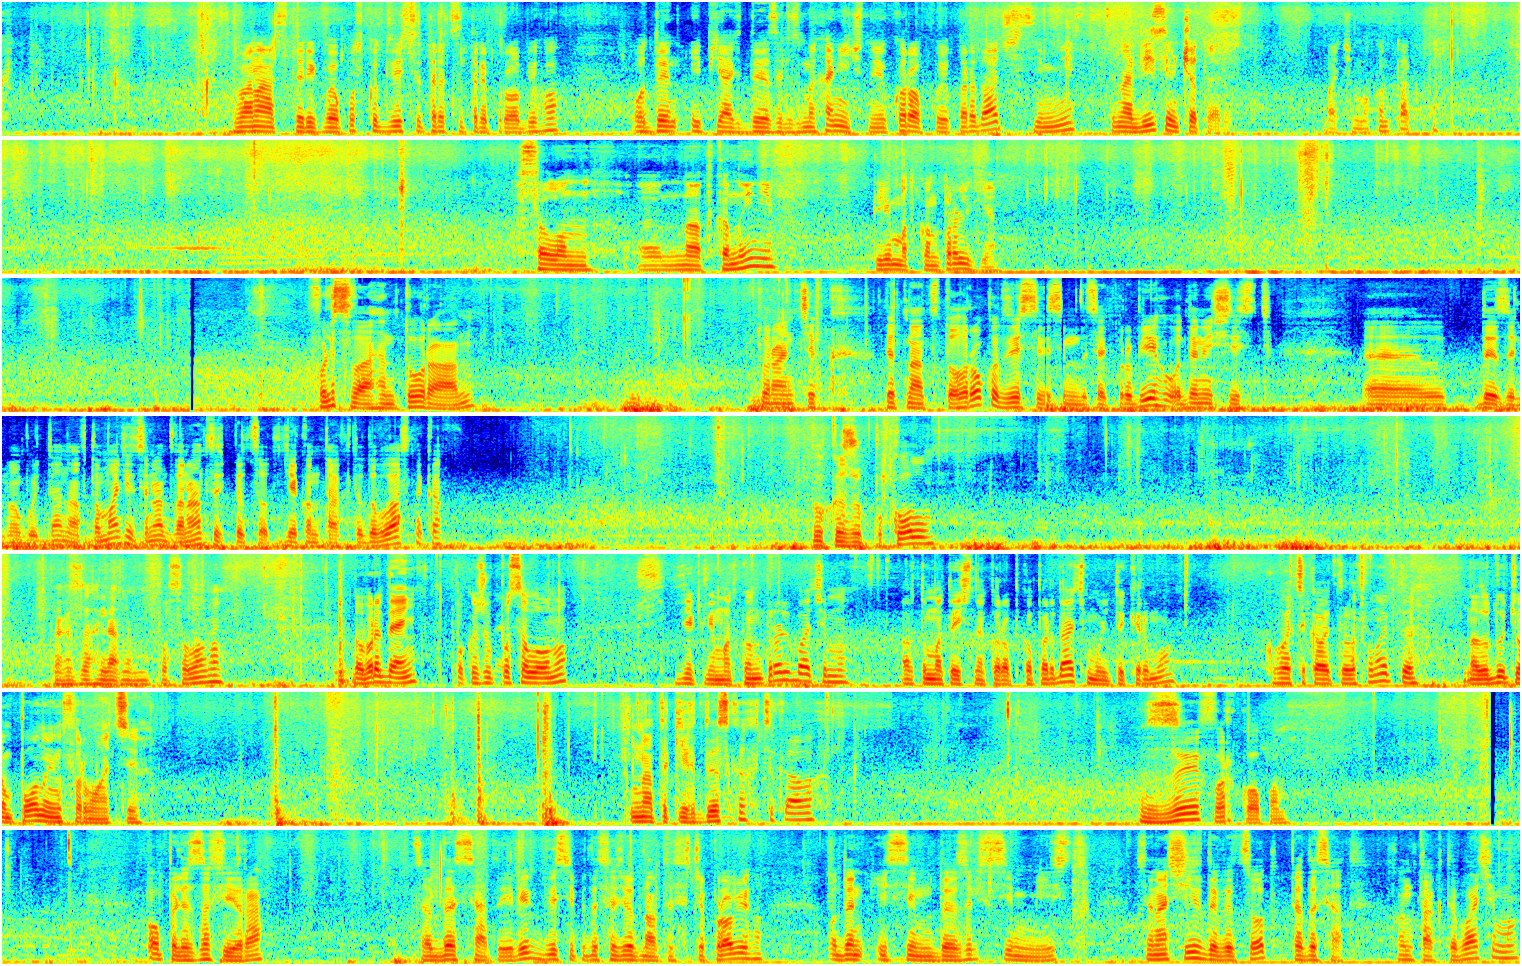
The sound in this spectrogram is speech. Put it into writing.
12 рік випуску, 233 пробігу. 1,5 дизель з механічною коробкою передач, 7 місць, ціна 8400. Бачимо контакти. Салон е, на тканині. Клімат-контроль є. Volkswagen Touran. Туранчик 15-го року, 280 пробігу, 1,6 е, дизель, мабуть, та, на автоматі, ціна 12500. Є контакти до власника. Покажу по колу. Так, заглянемо по салону. Добрий день, покажу по салону. Є клімат-контроль, бачимо, автоматична коробка передач, мультикермо. Кого цікавить, телефонуйте, нададуть вам повну інформацію. На таких дисках цікавих з форкопом. Opel Zafira. Це 10 й рік, 251 тисяча пробігу, 1,7 дизель, 7 місць. Ціна 6950. Контакти бачимо.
